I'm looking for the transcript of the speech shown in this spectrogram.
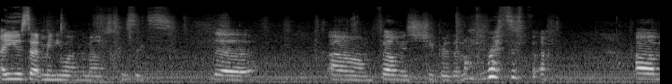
I use that mini one the most because it's the um, film is cheaper than all the rest of them. Um,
